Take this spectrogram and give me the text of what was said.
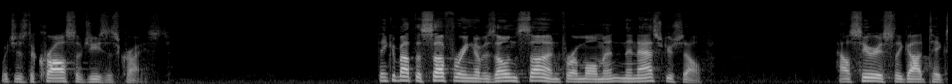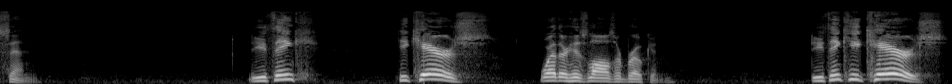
which is the cross of Jesus Christ. Think about the suffering of his own son for a moment and then ask yourself how seriously God takes sin. Do you think he cares whether his laws are broken? Do you think he cares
